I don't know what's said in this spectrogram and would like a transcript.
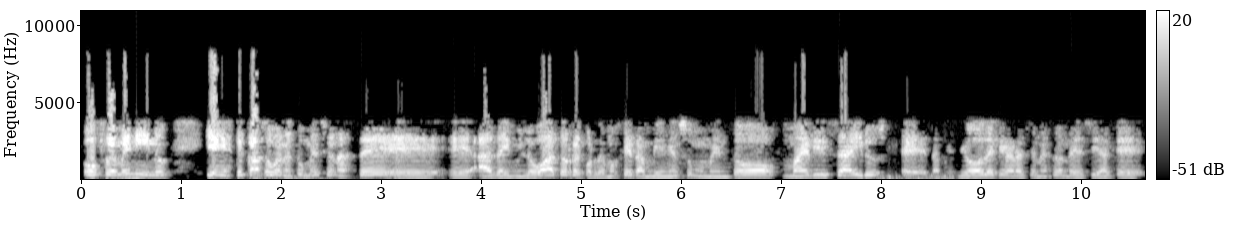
o femenino. Y en este caso, bueno, tú mencionaste eh, eh, a Demi Lovato, recordemos que también en su momento Miley Cyrus eh, también dio declaraciones donde decía que,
